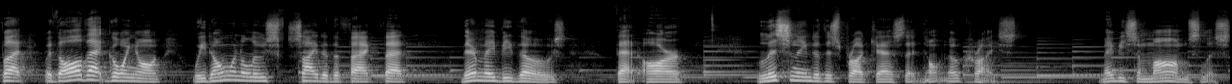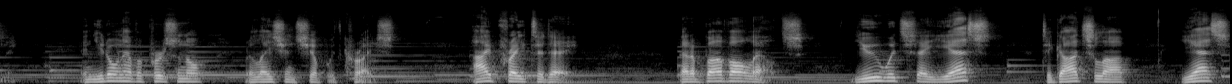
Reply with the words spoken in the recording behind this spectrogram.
But with all that going on, we don't want to lose sight of the fact that there may be those that are listening to this broadcast that don't know Christ. Maybe some moms listening and you don't have a personal relationship with Christ, I pray today that above all else, you would say yes to God's love, yes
